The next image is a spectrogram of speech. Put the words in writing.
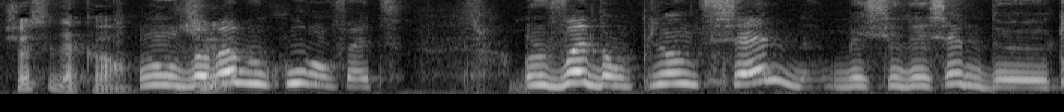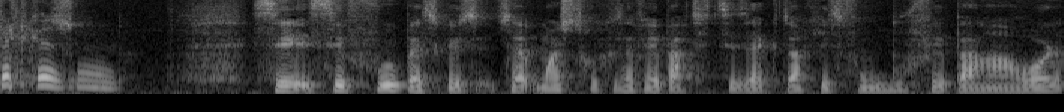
Je suis assez d'accord. On Je- voit pas beaucoup en fait. On le voit dans plein de scènes, mais c'est des scènes de quelques secondes. C'est fou parce que moi je trouve que ça fait partie de ces acteurs qui se font bouffer par un rôle.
